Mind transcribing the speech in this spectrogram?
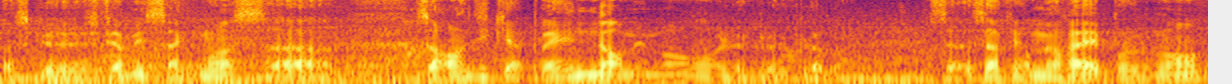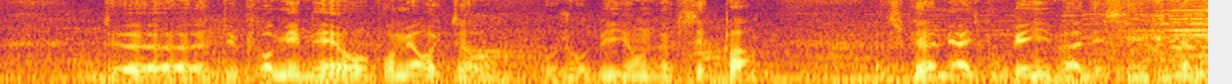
Parce que fermer 5 mois, ça, ça handicaperait énormément le, club. Ça, fermerait pour le moment du 1er mai au 1er octobre. Aujourd'hui, on ne sait pas ce que la mairie de Compiègne va décider finalement.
